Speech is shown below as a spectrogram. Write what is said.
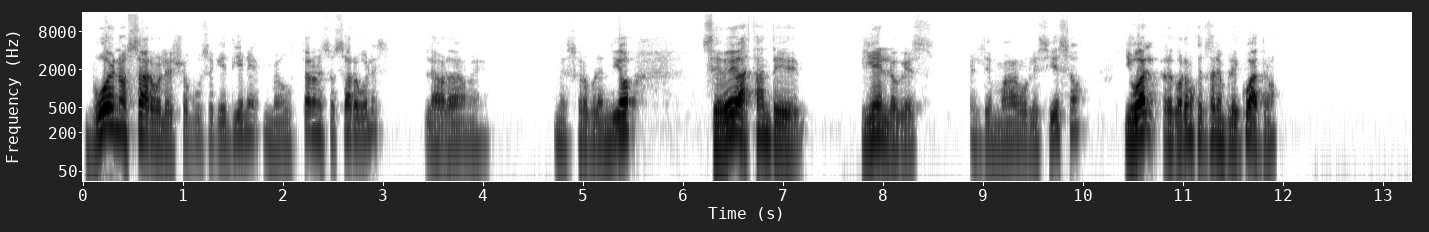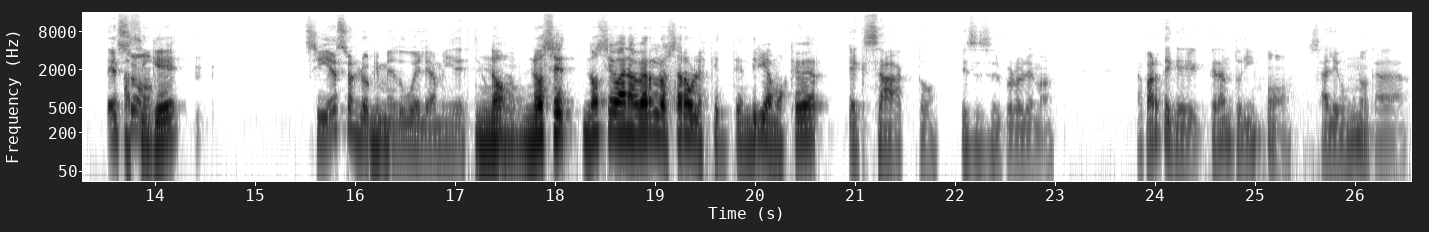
Buenos árboles, yo puse que tiene. Me gustaron esos árboles. La verdad me, me sorprendió. Se ve bastante bien lo que es el tema árboles y eso. Igual, recordemos que sale en Play 4. Eso, Así que sí, eso es lo que me Mm, duele a mí de este no, juego. no, se, no se van a ver los árboles que tendríamos que ver. Exacto, ese es el problema. Aparte que Gran Turismo sale uno cada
